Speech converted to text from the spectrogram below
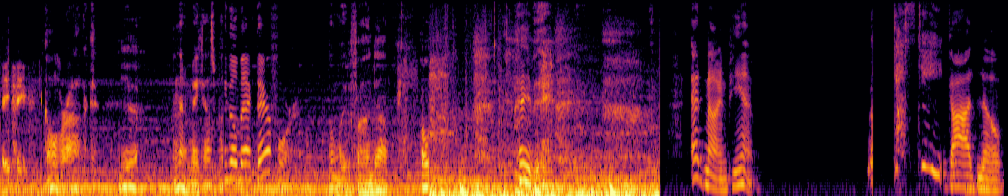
Hey, Chief. Gold Rock. Yeah. I'm gonna make us go back there for? One way to find out. Oh. Hey there. At 9 p.m. Dusty. God, no.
